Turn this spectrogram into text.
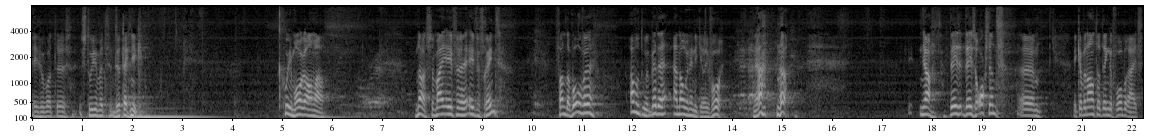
Even wat uh, stoeien met de techniek. Goedemorgen allemaal. Nou, is voor mij even, even vreemd. Van daarboven, af en toe in het midden en nou in één keer weer voor. Ja, nou. Ja, deze, deze ochtend, uh, ik heb een aantal dingen voorbereid.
